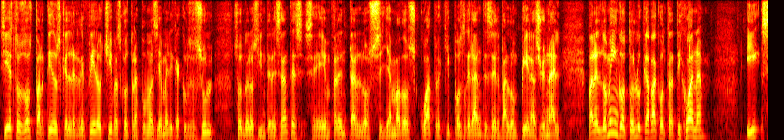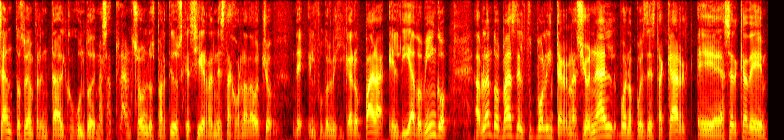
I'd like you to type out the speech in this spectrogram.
Si estos dos partidos que le refiero, Chivas contra Pumas y América Cruz Azul, son de los interesantes se enfrentan los llamados cuatro equipos grandes del balompié nacional. Para el domingo, Toluca va contra Tijuana y Santos va a enfrentar al conjunto de Mazatlán. Son los partidos que cierran esta jornada 8 del fútbol mexicano para el día domingo. Hablando más del fútbol internacional, bueno, pues destacar eh, acerca de,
